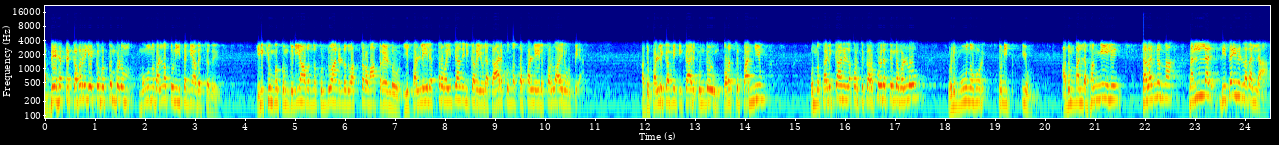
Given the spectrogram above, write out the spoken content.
അദ്ദേഹത്തെ കവറിലേക്ക് വെക്കുമ്പോഴും മൂന്ന് വള്ളത്തുണി തന്നെയാ വെച്ചത്. എനിക്കുങ്ങൾക്കും ദുനിയാവെന്ന് കൊണ്ടുപോകാനുള്ളതും അത്ര മാത്രമേ ഉള്ളൂ. ഈ പള്ളിയിൽ എത്ര പൈസയാന്ന് എനിക്കറിയൂല. കാരക്കുന്നത്തെ പള്ളിയിൽ തൊള്ളായിരം ഉറുപ്പ്യ. അത് പള്ളി കമ്മിറ്റിക്കാർ കൊണ്ടുപോകും. കുറച്ച് പഞ്ഞും ഒന്ന് തളിക്കാനുള്ള കുറച്ച് കർപ്പൂരത്തിന്റെ വെള്ളവും ഒരു മൂന്ന് തുണിയും. അതും നല്ല ഭംഗിയിൽ തിളങ്ങുന്ന നല്ല ഡിസൈൻ ഉള്ളതല്ല.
